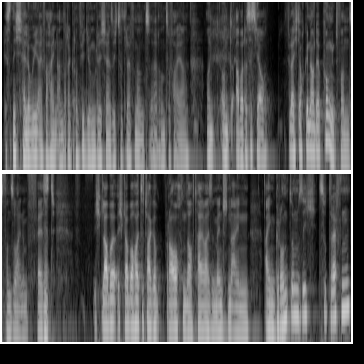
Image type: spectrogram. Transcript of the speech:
ist nicht Halloween einfach ein anderer Grund für die Jugendlichen, sich zu treffen und, äh, und zu feiern. Und, und, aber das ist ja auch vielleicht auch genau der Punkt von, von so einem Fest. Ja. Ich glaube, ich glaube, heutzutage brauchen auch teilweise Menschen einen, einen Grund, um sich zu treffen.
